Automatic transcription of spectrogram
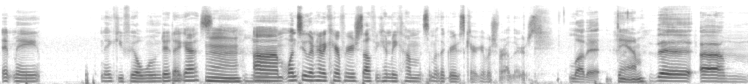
it may make you feel wounded, I guess. Mm. Um, once you learn how to care for yourself, you can become some of the greatest caregivers for others. love it Damn. the um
